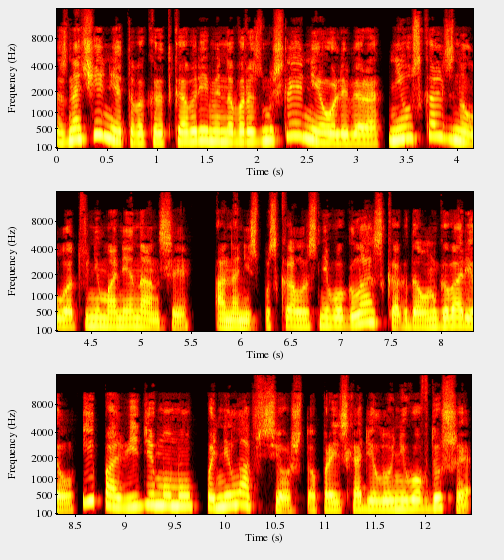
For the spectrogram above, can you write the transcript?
Значение этого кратковременного размышления Оливера не ускользнуло от внимания Нанси. Она не спускала с него глаз, когда он говорил, и, по-видимому, поняла все, что происходило у него в душе.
